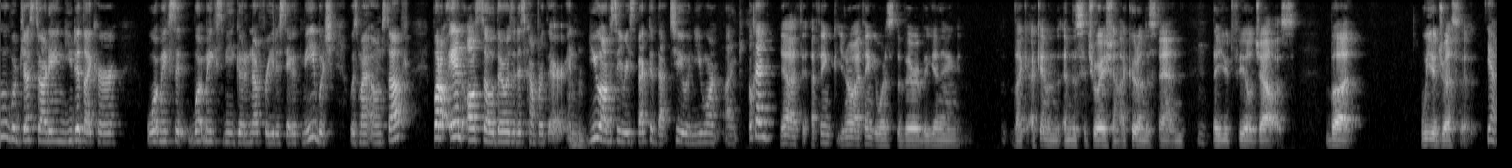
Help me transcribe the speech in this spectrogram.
ooh we're just starting you did like her what makes it what makes me good enough for you to stay with me which was my own stuff but and also there was a discomfort there and Mhm. you obviously respected that too and you weren't like okay Yeah, I, th- I think you know. I think it was the very beginning. Like I can in the situation, I could understand Mm. that you'd feel jealous, but we addressed it. Yeah.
